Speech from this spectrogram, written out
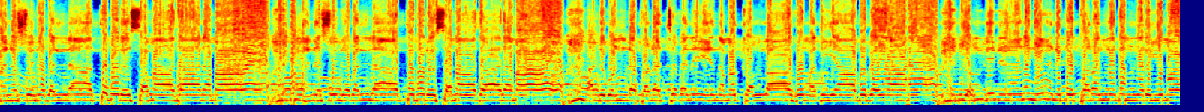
മനസ്സിന് വല്ലാത്തൊരു സമാധാനമാ. മനസ്സിന് വല്ലാത്തൊരു സമാധാനമാ. അതുകൊണ്ട് പടച്ചവനെ നമുക്ക് അല്ലാഹു മതിയാവുകയാണ്. എന്തിനാണ് ഞാനിത് പറഞ്ഞതെന്നറിയുമോ?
